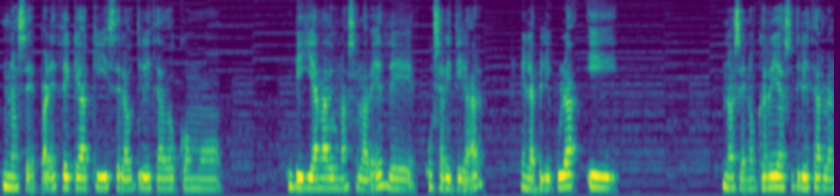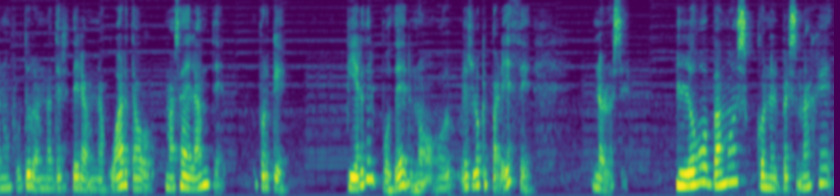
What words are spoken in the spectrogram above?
no sé, parece que aquí se la ha utilizado como villana de una sola vez, de usar y tirar en la película y no sé, no querrías utilizarla en un futuro, en una tercera, en una cuarta o más adelante, porque pierde el poder, ¿no? es lo que parece. No lo sé. Luego vamos con el personaje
